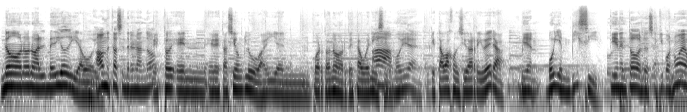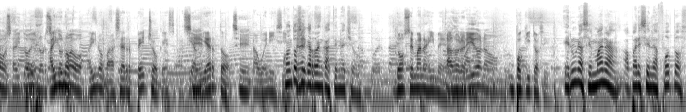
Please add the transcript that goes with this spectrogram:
No, no, no, al mediodía voy. ¿A dónde estás entrenando? Estoy en, en Estación Club, ahí en Puerto Norte, está buenísimo. Ah, muy bien. El que está abajo en Ciudad Rivera. Bien. Voy en bici. Tienen todos los equipos nuevos, ahí todo el olorcito Hay uno, nuevo. hay uno para hacer pecho que es así Sí, abierto. sí. Está buenísimo. ¿Cuánto hace que arrancaste, Nacho? Dos semanas y media. ¿Estás dolorido o no? Un poquito sí. En una semana aparecen las fotos.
